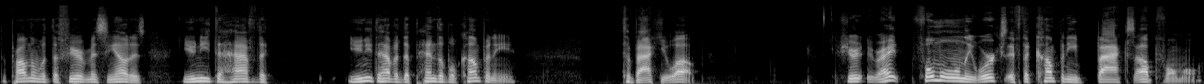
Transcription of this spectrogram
the problem with the fear of missing out is you need to have the you need to have a dependable company to back you up. If you're right, FOMO only works if the company backs up FOMO.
